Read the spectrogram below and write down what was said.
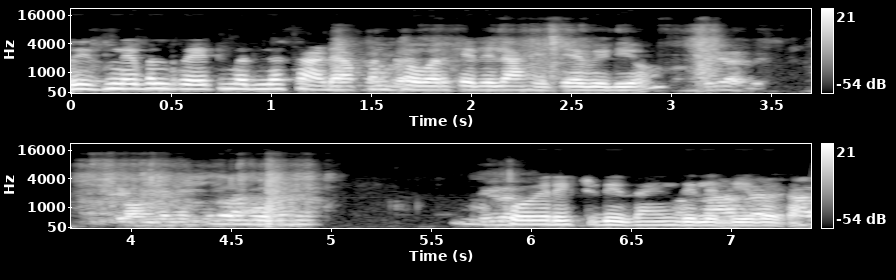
रिझनेबल रेट मधल्या साड्या आपण कव्हर केलेल्या आहेत या व्हिडिओ कोयरीची डिझाईन दिलेली आहे बघा.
